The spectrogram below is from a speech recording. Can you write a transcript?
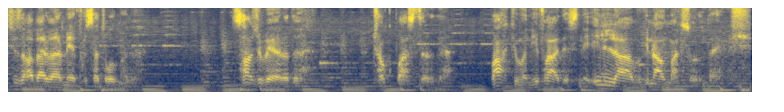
Size haber vermeye fırsat olmadı. Savcı Bey aradı. Çok bastırdı. Mahkumun ifadesini illa bugün almak zorundaymış.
